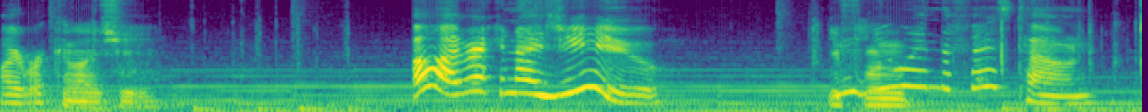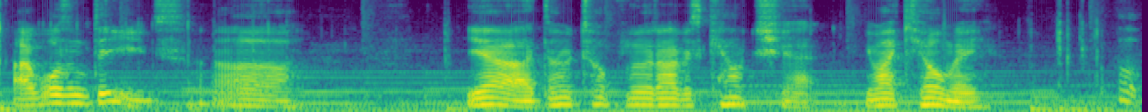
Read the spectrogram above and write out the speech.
I recognize you. Oh, I recognize you! You're You, from. you were in the first town. I was indeed. Ah. yeah, don't tell of his couch yet. You might kill me. Oh,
